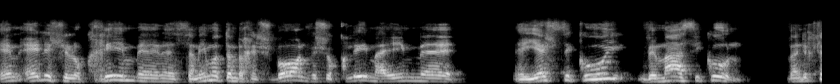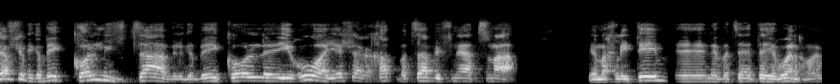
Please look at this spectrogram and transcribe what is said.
הם אלה שלוקחים, uh, שמים אותם בחשבון ושוקלים האם uh, יש סיכוי ומה הסיכון. ואני חושב שלגבי כל מבצע ולגבי כל אירוע יש הערכת מצב בפני עצמה. הם מחליטים אה, לבצע את האירוע, אנחנו רואים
